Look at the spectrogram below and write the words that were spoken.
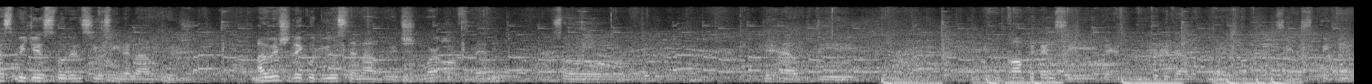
SPJ students using the language. I wish they could use the language more often so they have the competency then to develop more competency in speaking.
